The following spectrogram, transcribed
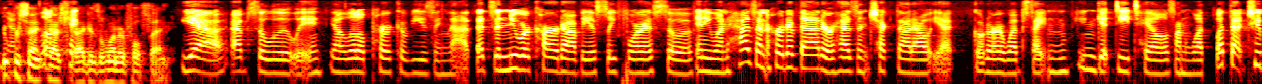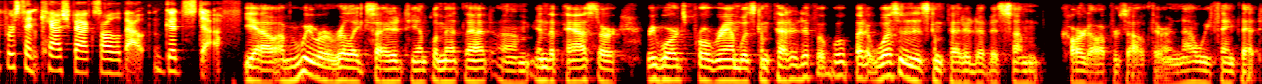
Two yeah, percent cash back is a wonderful thing. Yeah, absolutely. Yeah, a little perk of using that. That's a newer card, obviously, for us. So if anyone hasn't heard of that or hasn't checked that out yet, go to our website and you can get details on what, what that 2% cashback's all about. Good stuff. Yeah, um, we were really excited to implement that. Um, in the past, our rewards program was competitive, but it wasn't as competitive as some card offers out there. And now we think that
